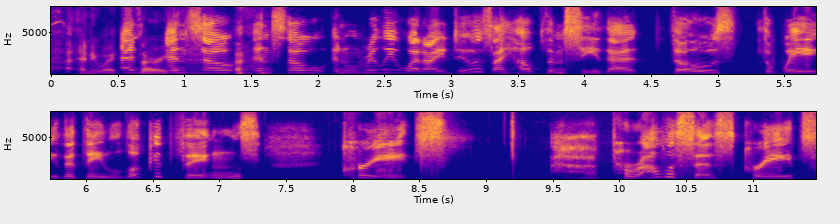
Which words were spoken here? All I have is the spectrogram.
anyway, And, sorry. and so, and so, and really what I do is I help them see that those, the way that they look at things creates uh, paralysis, creates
